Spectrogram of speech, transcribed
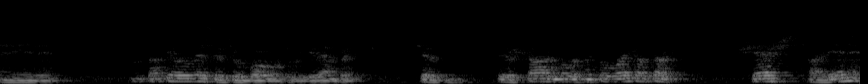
Ir, nu, taip jau visokių buvo tų gyventojų. Čia prieš karą buvo nuo to laiko, sak, šeš salėnė,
